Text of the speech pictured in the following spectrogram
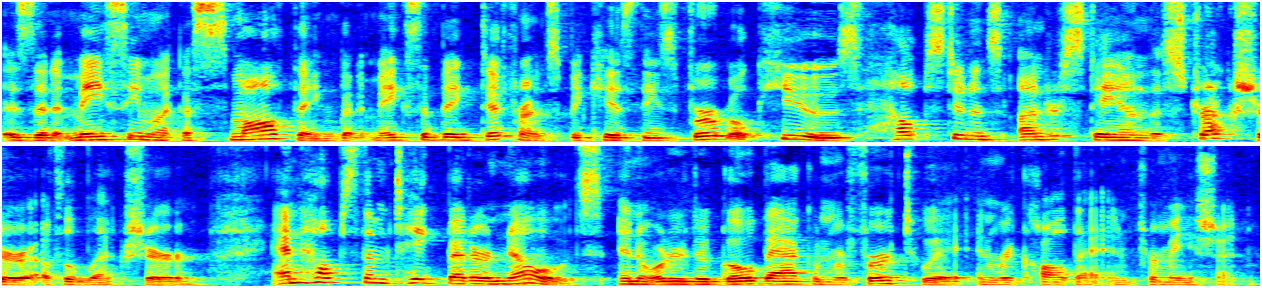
is that it may seem like a small thing, but it makes a big difference because these verbal cues help students understand the structure of the lecture and helps them take better notes in order to go back and refer to it and recall that information.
